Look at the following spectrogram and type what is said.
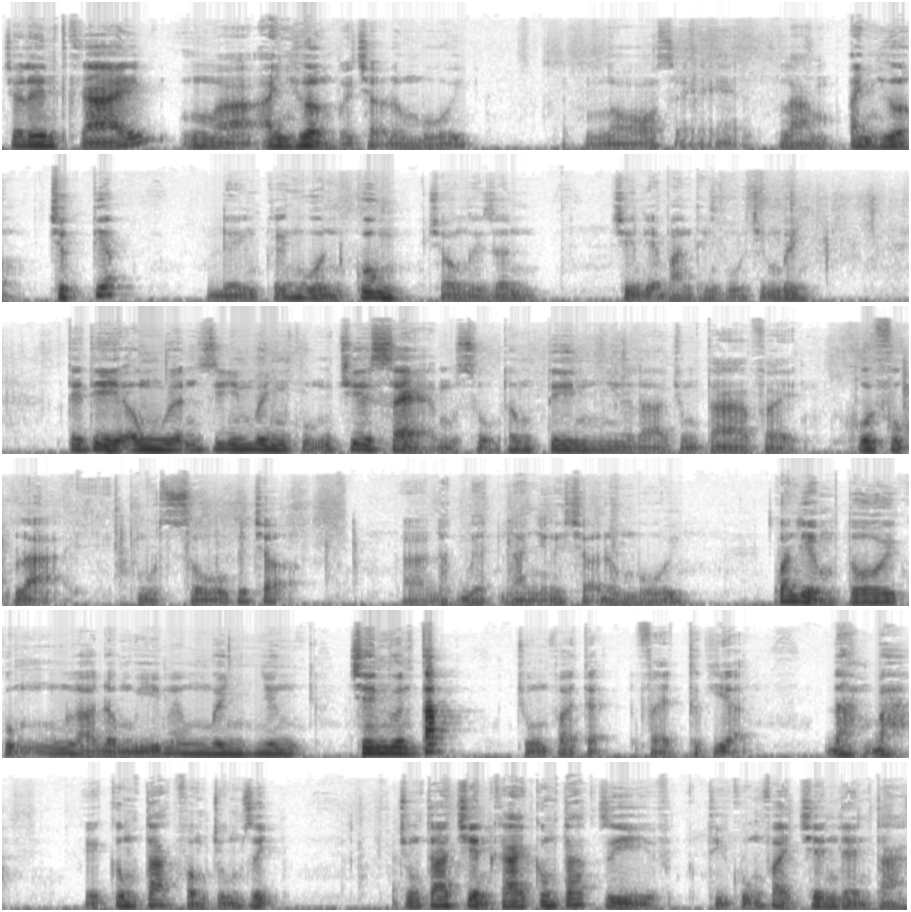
Cho nên cái mà ảnh hưởng với chợ đầu mối nó sẽ làm ảnh hưởng trực tiếp đến cái nguồn cung cho người dân trên địa bàn thành phố Hồ Chí Minh. Thế thì ông Nguyễn Duy Minh cũng chia sẻ một số thông tin như là chúng ta phải khôi phục lại một số cái chợ, à, đặc biệt là những cái chợ đầu mối. Quan điểm tôi cũng là đồng ý với ông Minh nhưng trên nguyên tắc chúng ta phải thực hiện đảm bảo cái công tác phòng chống dịch Chúng ta triển khai công tác gì thì cũng phải trên nền tảng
